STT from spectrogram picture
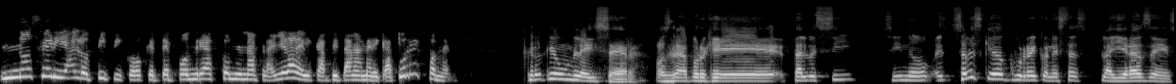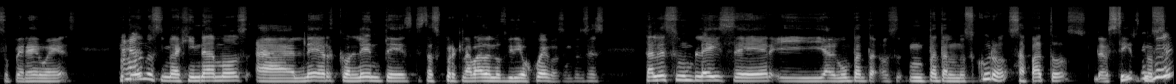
no sería lo típico que te pondrías con una playera del Capitán América? Tú respondes. Creo que un blazer, o sea, porque tal vez sí, sí, no. ¿Sabes qué ocurre con estas playeras de superhéroes? Que todos nos imaginamos al nerd con lentes que está súper clavado en los videojuegos. Entonces, tal vez un blazer y algún un pantalón oscuro, zapatos de vestir, no sé.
